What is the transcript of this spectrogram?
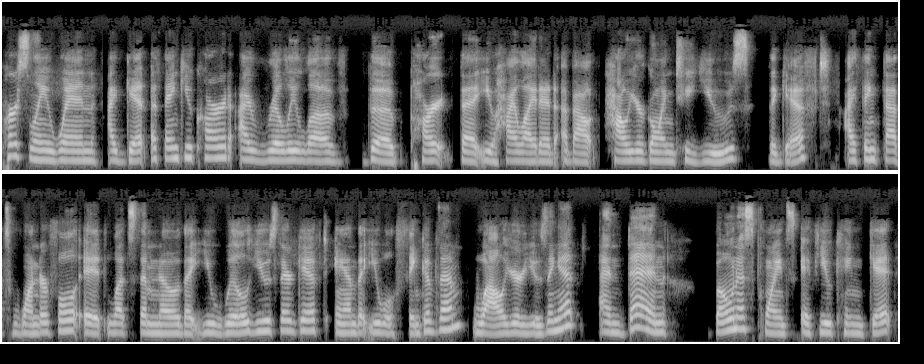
personally when I get a thank you card, I really love the part that you highlighted about how you're going to use the gift. I think that's wonderful. It lets them know that you will use their gift and that you will think of them while you're using it. And then bonus points if you can get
